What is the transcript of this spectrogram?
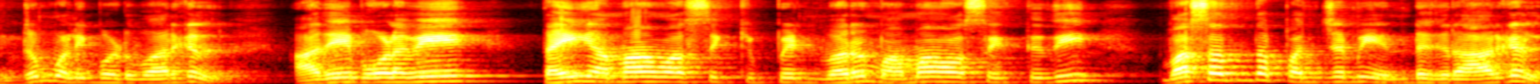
என்றும் வழிபடுவார்கள். அதே போலவே தை அமாவாசைக்கு பின் வரும் அமாவாசை திதி வசந்த பஞ்சமி என்கிறார்கள்.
